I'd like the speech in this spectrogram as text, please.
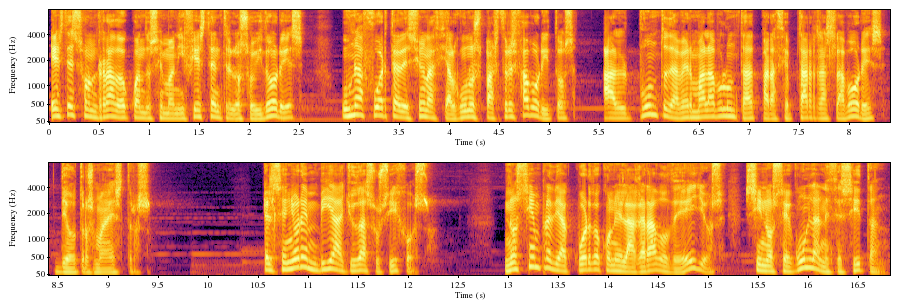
es deshonrado cuando se manifiesta entre los oidores una fuerte adhesión hacia algunos pastores favoritos al punto de haber mala voluntad para aceptar las labores de otros maestros. El Señor envía ayuda a sus hijos, no siempre de acuerdo con el agrado de ellos, sino según la necesitan,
